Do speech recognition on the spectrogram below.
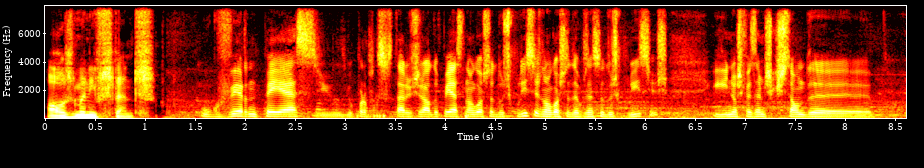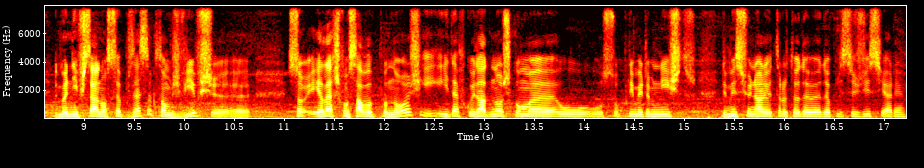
aos manifestantes o governo PS e o próprio secretário-geral do PS não gosta dos polícias, não gosta da presença dos polícias e nós fazemos questão de, de manifestar a nossa presença, que estamos vivos. Eh, ele é responsável por nós e deve cuidar de nós como o, o seu primeiro-ministro de missionário tratou da, da, Polícia Judiciária.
